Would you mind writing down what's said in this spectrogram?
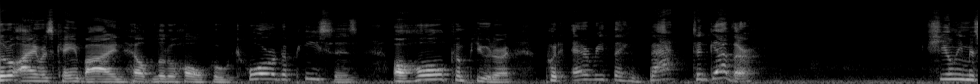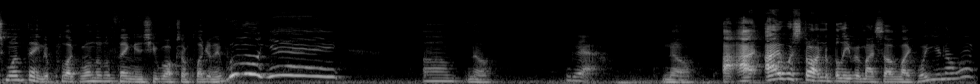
little Iris came by and helped little Hope, who tore to pieces a whole computer, put everything back together. She only missed one thing to plug one little thing, and she walks up plugging it. Woo! Yay! Um, no, yeah no. I, I I was starting to believe in myself. Like, well, you know what?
